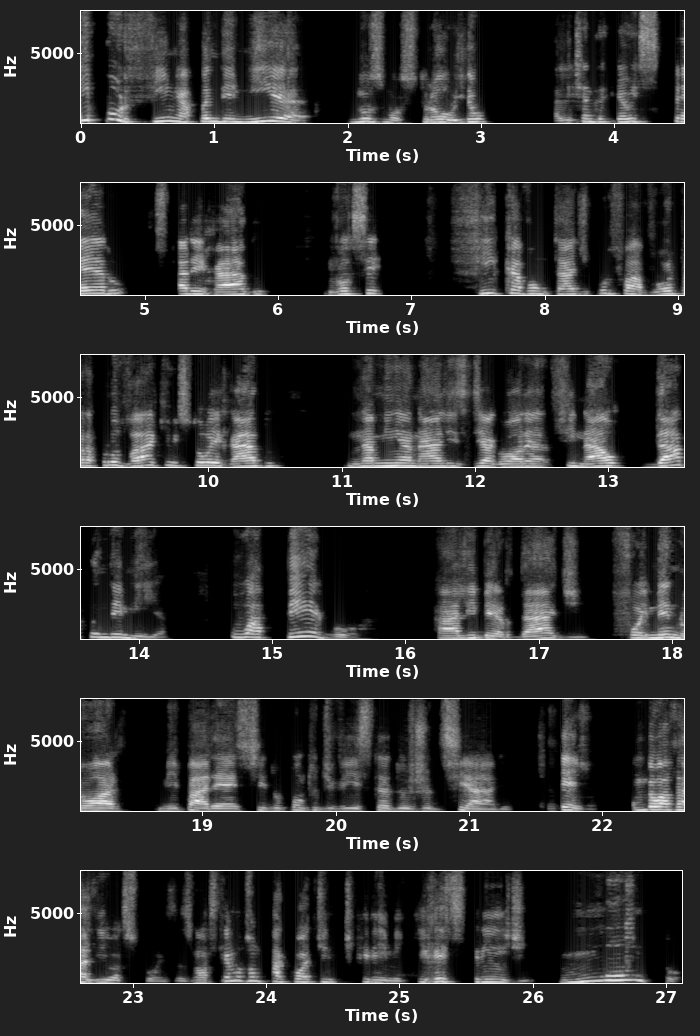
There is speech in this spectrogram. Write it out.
E, por fim, a pandemia nos mostrou, e eu, Alexandre, eu espero estar errado, e você fica à vontade, por favor, para provar que eu estou errado na minha análise agora final da pandemia. O apego à liberdade foi menor, me parece, do ponto de vista do judiciário. Veja, como eu avalio as coisas. Nós temos um pacote anticrime que restringe muito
